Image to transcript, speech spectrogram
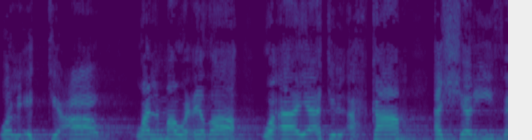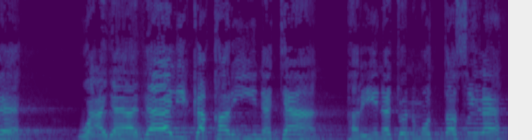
والاتعاظ والموعظة وآيات الأحكام الشريفة. وعلى ذلك قرينتان قرينة متصلة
